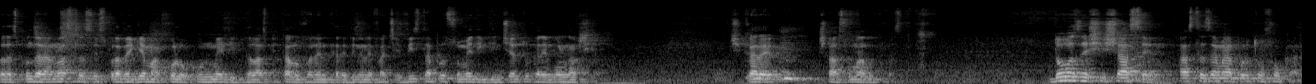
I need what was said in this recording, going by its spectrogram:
pe răspunderea noastră să supraveghem acolo cu un medic de la Spitalul Vălen care vine le face vizita, plus un medic din centru care e bolnav și el. Și care și-a asumat lucrul ăsta. 26. Astăzi a mai apărut un focar.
